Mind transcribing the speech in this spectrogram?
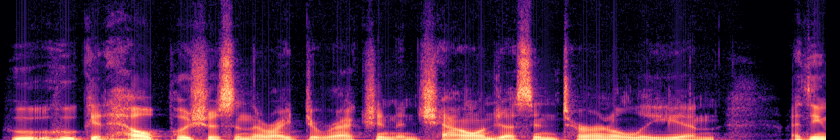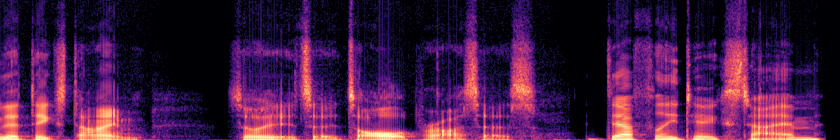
who who could help push us in the right direction and challenge us internally. And I think that takes time. So it's it's all a process. Definitely takes time.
